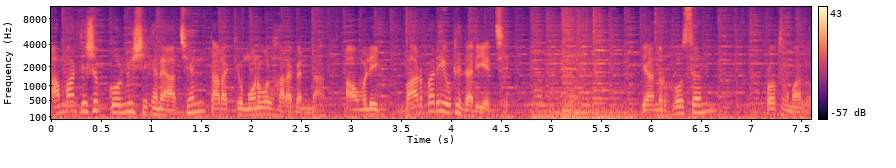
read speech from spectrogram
আমার যেসব কর্মী সেখানে আছেন, তারা কেউ মনোবল হারাবেন না। আওয়ামী লীগ বারবারই উঠে দাঁড়িয়েছে। ইয়ানুর হোসেন, প্রথম আলো।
